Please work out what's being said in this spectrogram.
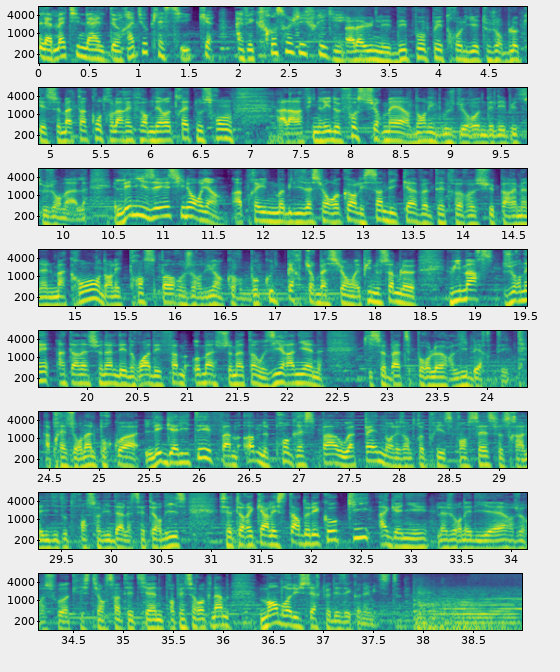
La matinale de Radio Classique avec François Geffrier. À la une, les dépôts pétroliers toujours bloqués ce matin contre la réforme des retraites. Nous serons à la raffinerie de Fos-sur-Mer dans les Bouches-du-Rhône dès le début de ce journal. L'Elysée, sinon rien. Après une mobilisation record, les syndicats veulent être reçus par Emmanuel Macron. Dans les transports, aujourd'hui, encore beaucoup de perturbations. Et puis nous sommes le 8 mars, journée internationale des droits des femmes. Hommage ce matin aux Iraniennes qui se battent pour leur liberté. Après ce journal, pourquoi l'égalité femmes-hommes ne progresse pas ou à peine dans les entreprises françaises? Ce sera l'édito de Vidal à 7h10. 7h15, les stars de l'écho. Qui a gagné la journée d'hier? Je reçois Christian Saint-Etienne, professeur au CNAM, membre du Cercle des économistes.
